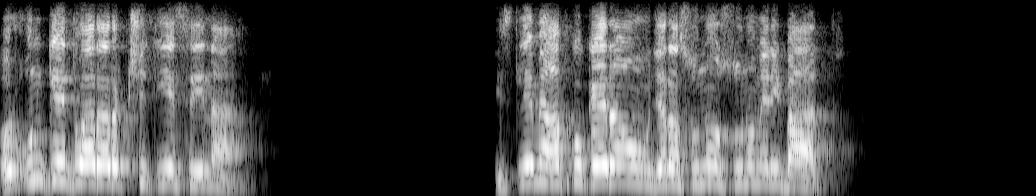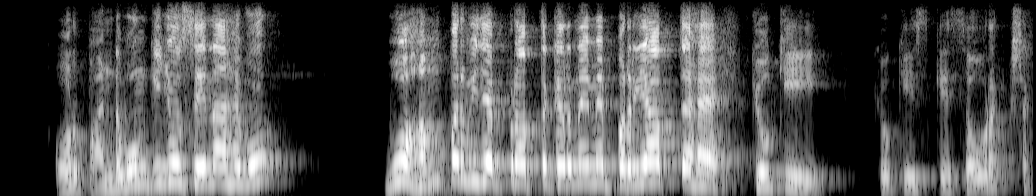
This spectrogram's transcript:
और उनके द्वारा रक्षित ये सेना। इसलिए मैं आपको कह रहा हूँ, जरा सुनो सुनो मेरी बात। और पांडवों की जो सेना है वो वो हम पर विजय प्राप्त करने में पर्याप्त है, क्योंकि क्योंकि इसके संरक्षक,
